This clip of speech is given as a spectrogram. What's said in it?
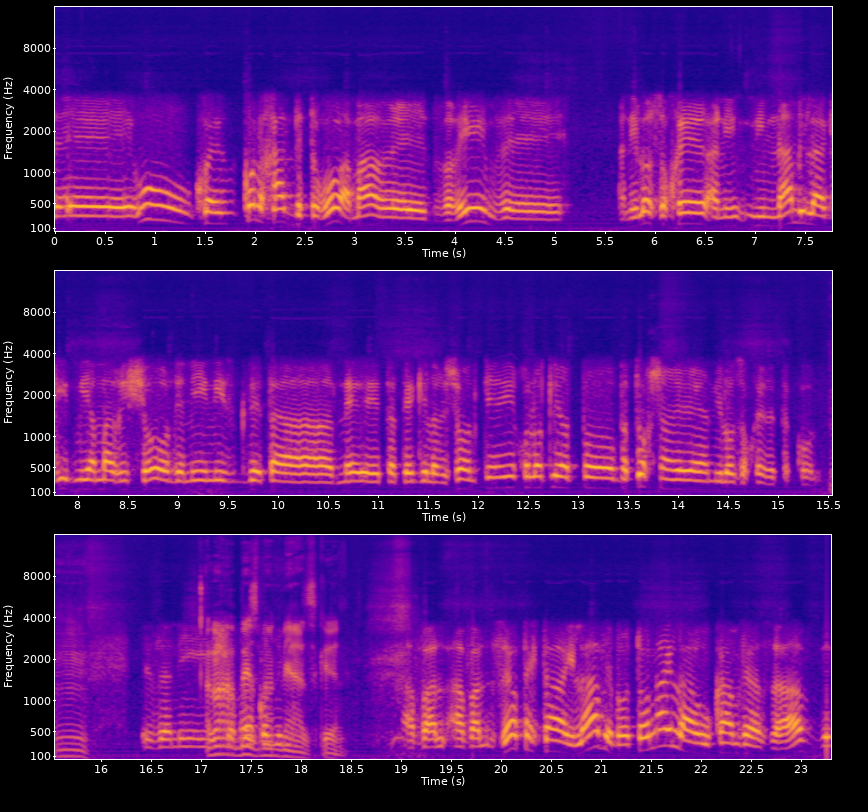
והוא, כל אחד בתורו אמר אה, דברים, ואני לא זוכר, אני נמנע מלהגיד מי אמר ראשון ומי הניס את, ה, את הדגל הראשון, כי יכולות להיות פה, בטוח שאני לא זוכר את הכל. מהמם. ואני עבר הרבה זמן מיני- מאז, כן. אבל, אבל זאת הייתה העילה, ובאותו לילה הוא קם ועזב, ו...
